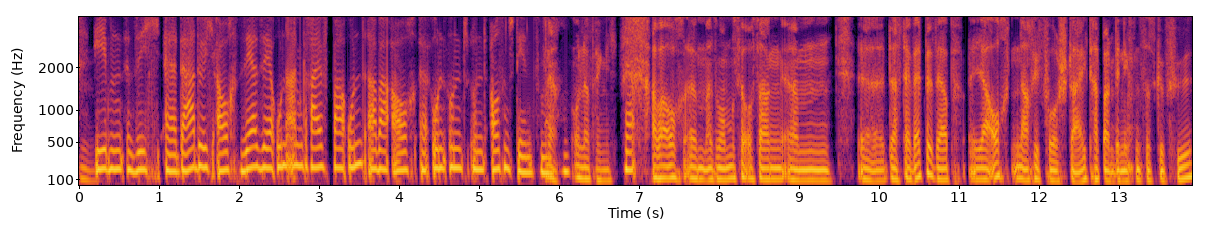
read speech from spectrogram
mhm. eben sich äh, dadurch auch sehr, sehr unangreifbar und aber auch äh, und, und, und außenstehend zu machen. Ja, unabhängig. Ja. Aber auch, ähm, also man muss ja auch sagen, ähm, äh, dass der Wettbewerb ja auch nach wie vor steigt, hat man wenigstens das Gefühl.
